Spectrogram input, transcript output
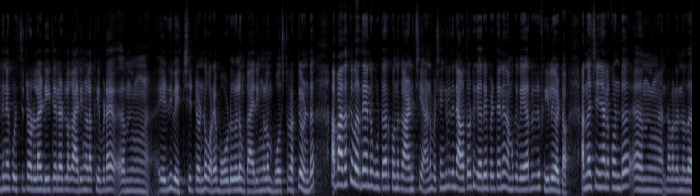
ഇതിനെക്കുറിച്ചിട്ടുള്ള ഡീറ്റെയിൽ ആയിട്ടുള്ള കാര്യങ്ങളൊക്കെ ഇവിടെ എഴുതി വെച്ചിട്ടുണ്ട്. കുറേ ബോർഡുകളും കാര്യങ്ങളും പോസ്റ്ററൊക്കെ ഉണ്ട്. അപ്പോൾ അതൊക്കെ വെറുതെ എന്റെ കൂട്ടുകാർക്കൊന്ന് കാണിച്ചാണ് പക്ഷേ എങ്കിലും ഇതിന്റെ അകത്തോട്ട് കയറിയപ്പോഴത്തേനെ നമുക്ക് വേറൊരു ഫീൽ കേട്ടോ. കാരണം വെച്ച് കഴിഞ്ഞാൽ കൊണ്ട് എന്താ പറയുന്നത്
